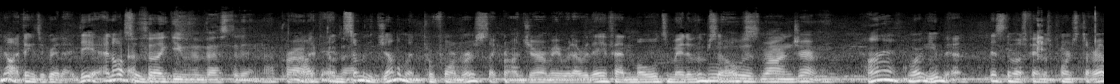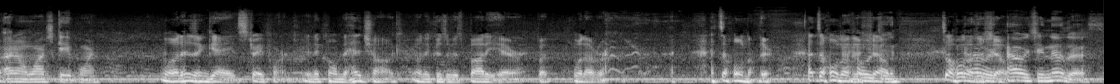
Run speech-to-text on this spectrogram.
No, I think it's a great idea, and also I feel like you've invested in a product. and some of the gentlemen performers, like Ron Jeremy or whatever, they've had molds made of Who themselves. was Ron Jeremy? What? Where have you been? This is the most famous porn star ever. I don't watch gay porn. Well, it isn't gay. It's straight porn. They call him the hedgehog only because of his body hair. But whatever. that's a whole nother. That's a whole How other show. you- It's a whole How other show. how would you know this?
